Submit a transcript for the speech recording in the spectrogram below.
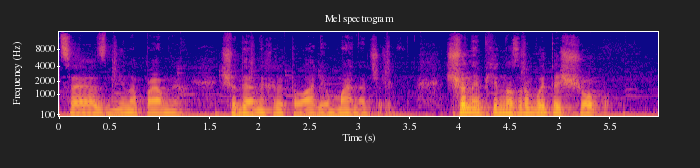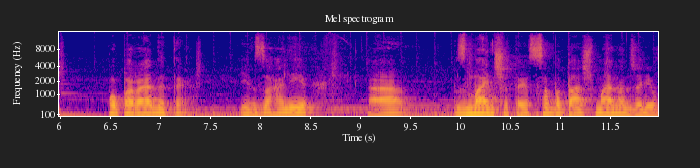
це зміна певних щоденних ритуалів менеджерів. Що необхідно зробити, щоб попередити і взагалі е, зменшити саботаж менеджерів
